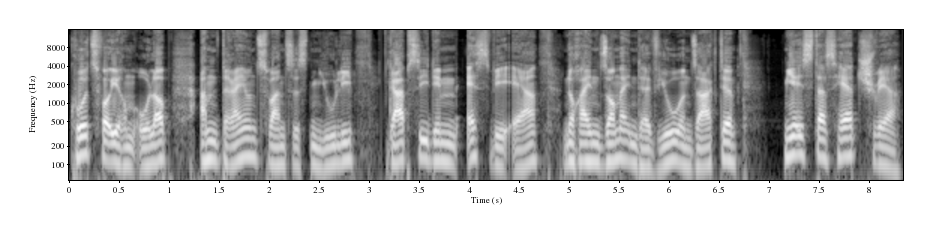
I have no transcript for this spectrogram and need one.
Kurz vor ihrem Urlaub, am 23. Juli, gab sie dem SWR noch ein Sommerinterview und sagte, mir ist das Herz schwer.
